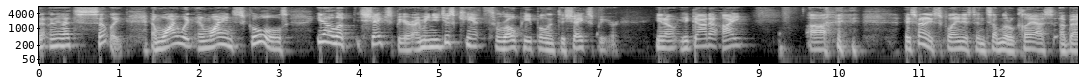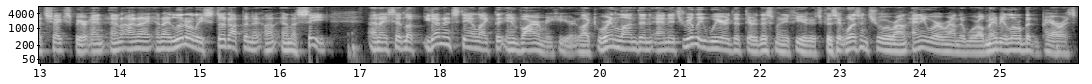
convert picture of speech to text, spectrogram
That, I mean, that's silly. And why would and why in schools? You know, look, Shakespeare. I mean, you just can't throw people into Shakespeare. You know, you gotta. I. Uh, I was trying to explain this in some little class about Shakespeare, and, and, and I and I literally stood up in a, in a seat, and I said, "Look, you got to understand like the environment here. Like we're in London, and it's really weird that there are this many theaters because it wasn't true around anywhere around the world. Maybe a little bit in Paris,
